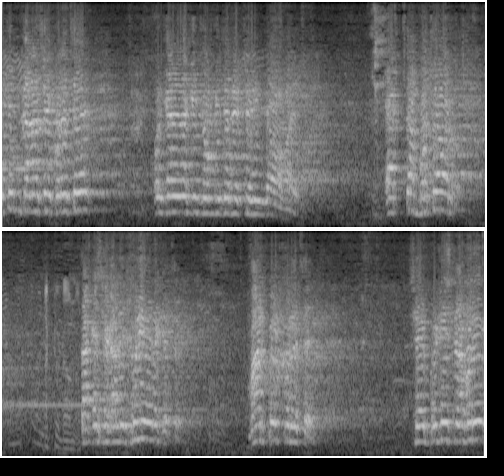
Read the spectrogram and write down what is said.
এতিমখানা সে করেছে। ওইখানে নাকি জঙ্গিদের ট্রেনিং দেওয়া হয়। একটা বছর তাকে সেখানে ঝুলিয়ে রেখেছে। মারপিট করেছে। সে ব্রিটিশ নাগরিক।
